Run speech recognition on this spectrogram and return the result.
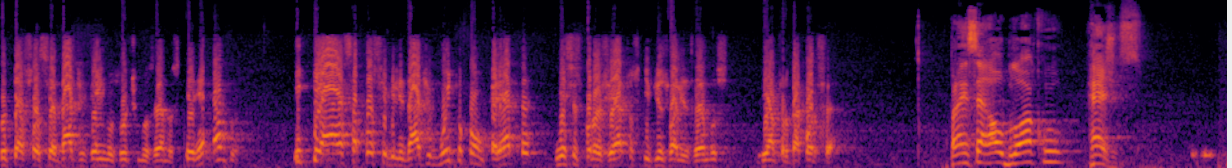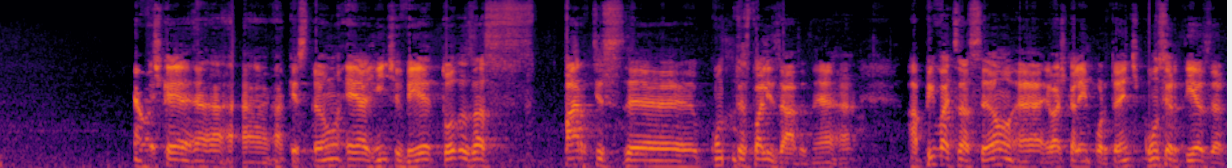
do que a sociedade vem nos últimos anos querendo, e que há essa possibilidade muito concreta nesses projetos que visualizamos dentro da Corsã. Para encerrar o bloco, Regis. Eu acho que é, a, questão é a gente ver todas as partes é, contextualizadas, né? A privatização, eu acho que ela é importante, com certeza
